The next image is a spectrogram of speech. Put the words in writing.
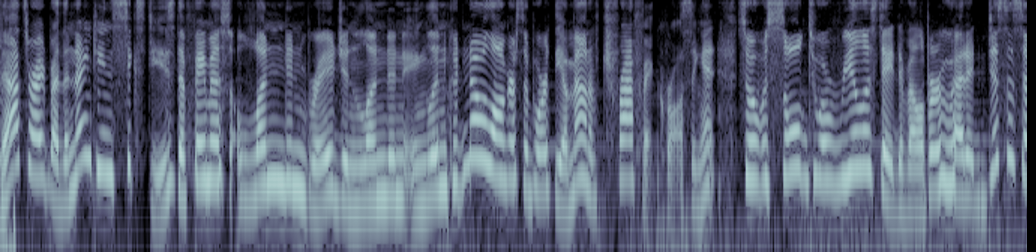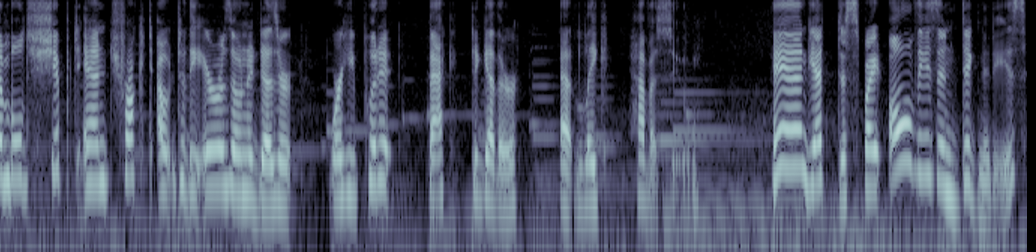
That's right, by the 1960s, the famous London Bridge in London, England could no longer support the amount of traffic crossing it, so it was sold to a real estate developer who had it disassembled, shipped, and trucked out to the Arizona desert, where he put it back together at Lake Havasu. And yet, despite all these indignities,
